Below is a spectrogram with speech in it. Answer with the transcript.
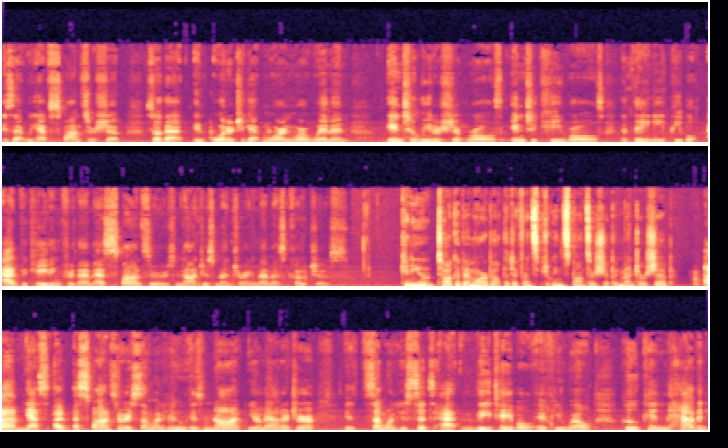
is that we have sponsorship so that in order to get more and more women into leadership roles, into key roles, that they need people advocating for them as sponsors, not just mentoring them as coaches. Can you talk a bit more about the difference between sponsorship and mentorship? Um, yes, a, a sponsor is someone who is not your manager. It's someone who sits at the table, if you will, who can have an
